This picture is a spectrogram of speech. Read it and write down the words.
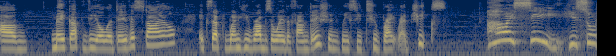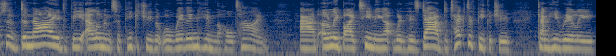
um, makeup Viola Davis style except when he rubs away the foundation, we see two bright red cheeks. Oh, I see. He's sort of denied the elements of Pikachu that were within him the whole time. And only by teaming up with his dad, Detective Pikachu, can he really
